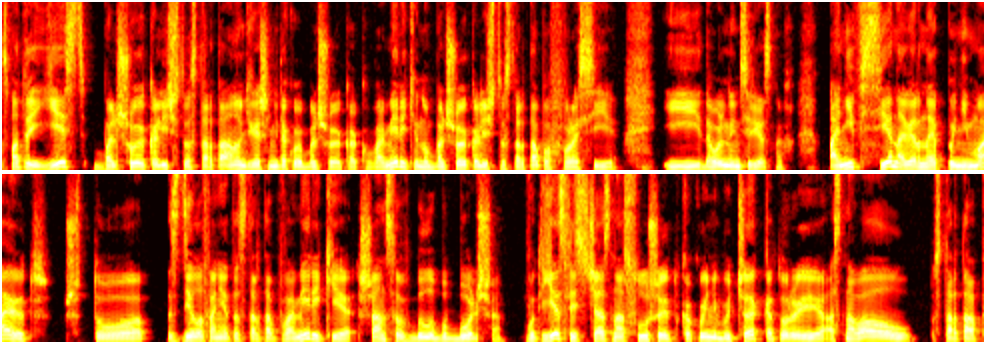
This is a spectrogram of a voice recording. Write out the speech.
Смотри, есть большое количество стартапов, ну, конечно, не такое большое, как в Америке, но большое количество стартапов в России и довольно интересных. Они все, наверное, понимают, что сделав они этот стартап в Америке, шансов было бы больше. Вот если сейчас нас слушает какой-нибудь человек, который основал стартап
